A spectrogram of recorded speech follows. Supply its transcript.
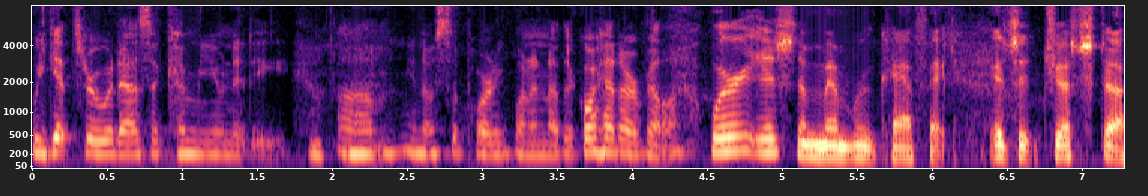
we get through it as a community, Mm-hmm. um, you know, supporting one another. Go ahead, Arvilla. Where is the memory cafe? Is it just uh,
